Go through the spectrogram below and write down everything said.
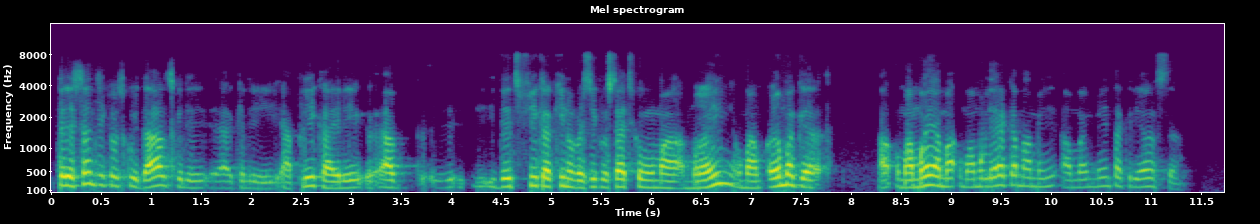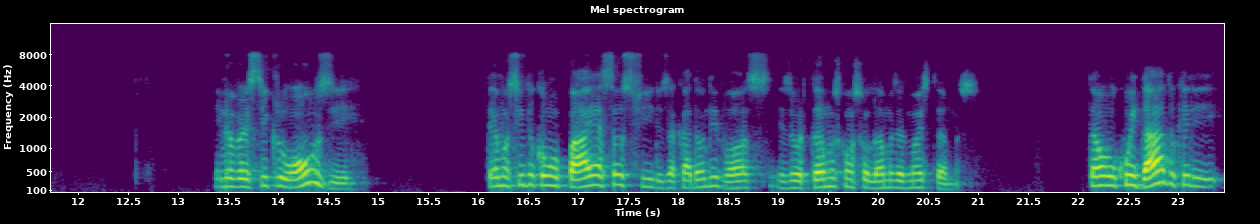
Interessante que os cuidados que ele, que ele aplica, ele identifica aqui no versículo 7 como uma mãe, uma ama que, uma mãe, uma mulher que amamenta a criança. E no versículo 11, temos sido como pai a seus filhos, a cada um de vós, exortamos, consolamos admoestamos. Então, o cuidado que ele,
